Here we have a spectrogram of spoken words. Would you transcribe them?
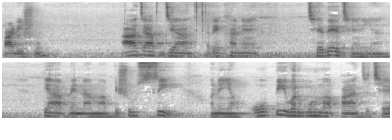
પાડીશું. આ ચાપ જ્યાં રેખાને છેદે છે અહીંયા, ત્યાં આપણે નામ આપીશું સી અને અહીંયા ઓપી વર્ગુણમાં પાંચ છે.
